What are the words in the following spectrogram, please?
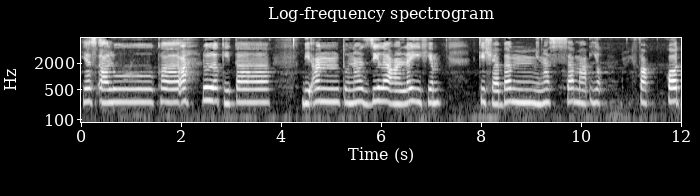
yas'aluka ahlul kita bi antunazila alaihim kisabam minas sama yuk fakod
